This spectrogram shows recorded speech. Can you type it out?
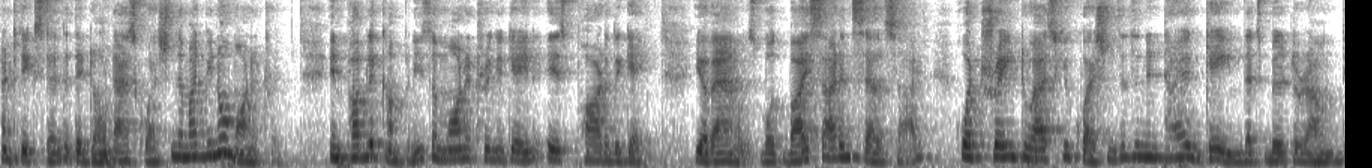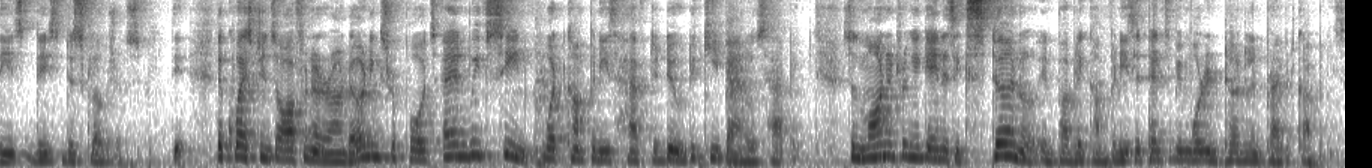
And to the extent that they don't ask questions, there might be no monitoring. In public companies, the monitoring again is part of the game. You have analysts, both buy side and sell side, who are trained to ask you questions. It's an entire game that's built around these, these disclosures. The, the questions often around earnings reports, and we've seen what companies have to do to keep analysts happy. So the monitoring again is external in public companies. It tends to be more internal in private companies.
